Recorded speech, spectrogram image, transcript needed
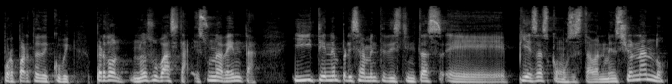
por parte de Cubic. Perdón, no es subasta, es una venta y tienen precisamente distintas eh, piezas como se estaban mencionando.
